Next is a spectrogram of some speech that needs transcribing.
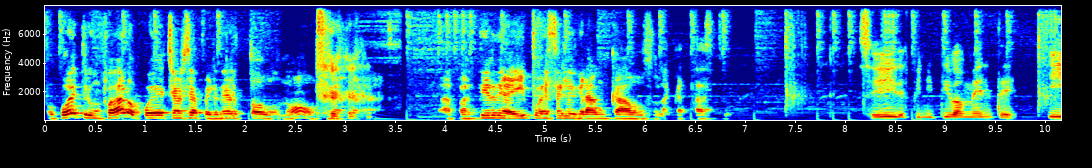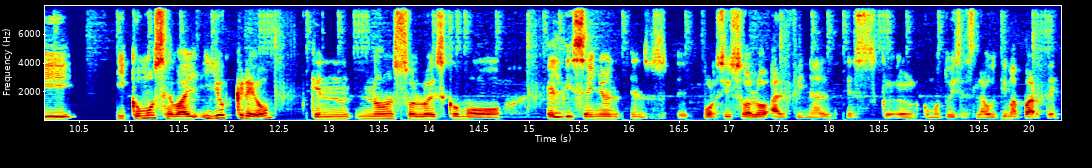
o puede triunfar o puede echarse a perder todo, ¿no? O a partir de ahí puede ser el gran caos o la catástrofe. Sí, definitivamente. Y, cómo se va, y yo creo que no solo es como el diseño por sí solo al final, es como tú dices, la última parte,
